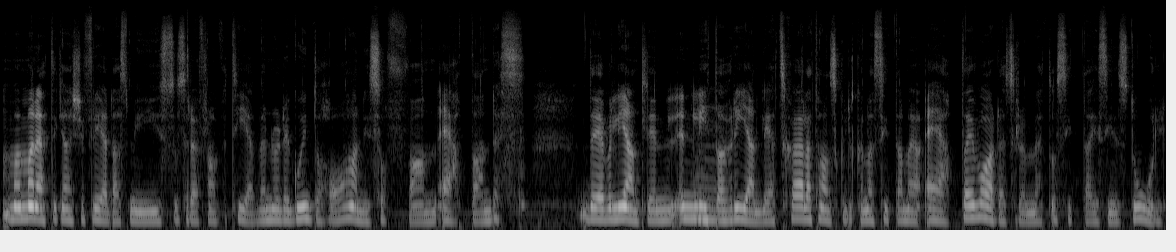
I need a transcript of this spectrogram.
man äter kanske fredagsmys och sådär framför tvn och det går inte att ha han i soffan ätandes. Det är väl egentligen en lite av renlighetsskäl att han skulle kunna sitta med och äta i vardagsrummet och sitta i sin stol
